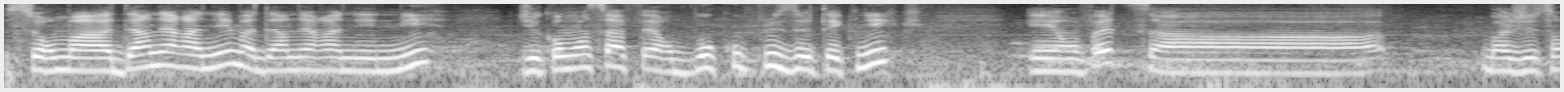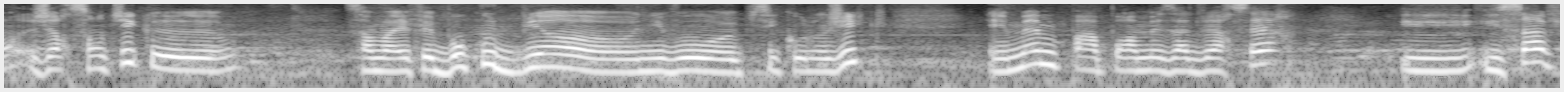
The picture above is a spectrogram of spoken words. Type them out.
Sur ma dernière année, ma dernière année et demie, j'ai commencé à faire beaucoup plus de techniques. Et en fait, ça, bah, j'ai ressenti que ça m'avait fait beaucoup de bien euh, au niveau euh, psychologique. Et même par rapport à mes adversaires, ils, savent,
